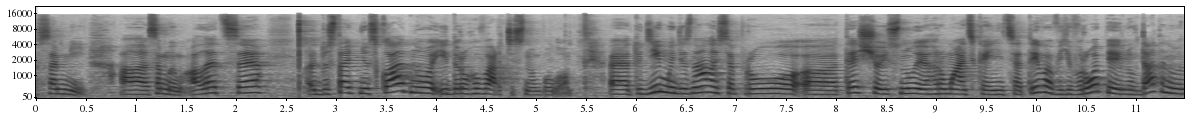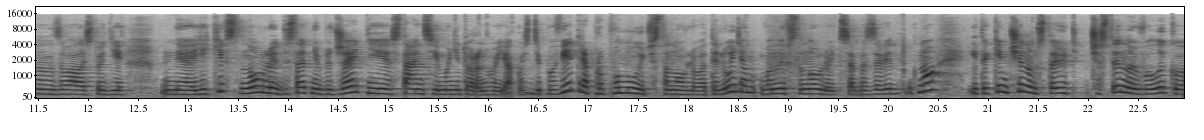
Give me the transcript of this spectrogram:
самим. Але це достатньо складно і дороговартісно було. Е, Тоді ми дізналися про е, те, що існує громадська ініціатива в Європі, Люфдатен вона називалась тоді, які встановлюють достатньо бюджетні станції моніторингу якості повітря, пропонують встановлювати людям. Вони встановлюють себе за вікно і таким чином стають частиною великої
